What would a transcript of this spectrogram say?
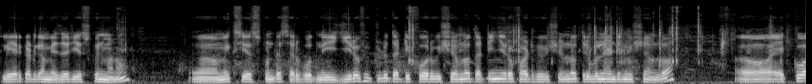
క్లియర్ కట్గా మెజర్ చేసుకుని మనం మిక్స్ చేసుకుంటే సరిపోతుంది. ఈ zero fifty two thirty four విషయంలో థర్టీన్ జీరో ఫార్టీ ఫైవ్ విషయంలో త్రిబుల్ నైన్టీన్ విషయంలో ఎక్కువ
